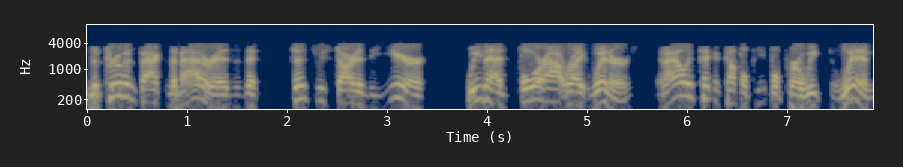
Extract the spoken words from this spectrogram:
the proven fact of the matter is, is that since we started the year, we've had four outright winners, and I only pick a couple people per week to win.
